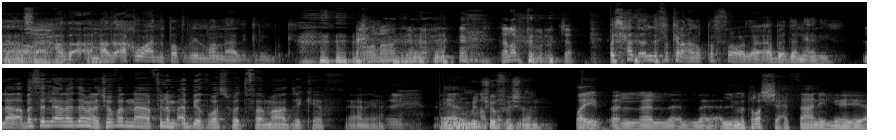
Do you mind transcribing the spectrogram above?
آه،. هذا هذا أقوى عن التطبيل مالنا على الجرين بوك والله ما أدري. غلبتهم الرجال. بس حد عنده فكرة عن القصة ولا ابدا يعني؟ لا بس اللي أنا دائما أشوف إنه فيلم أبيض وأسود فما أدري كيف يعني. إيه. يعني. بنشوف شلون. طيب ال- ال- ال- اللي مترشح الثاني اللي هي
